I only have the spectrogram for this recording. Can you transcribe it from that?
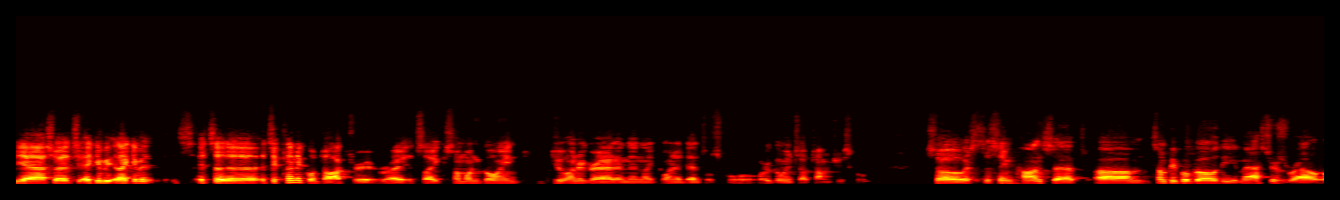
yeah, so it's it can be like if it, it's it's a it's a clinical doctorate, right? It's like someone going to undergrad and then like going to dental school or going to optometry school. So it's the same concept. Um, some people go the master's route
